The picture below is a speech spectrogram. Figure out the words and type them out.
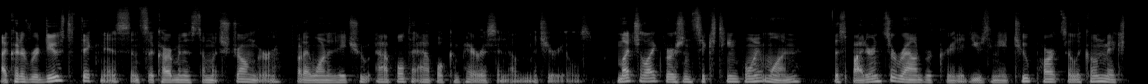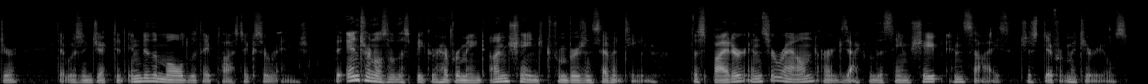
I could have reduced thickness since the carbon is somewhat stronger, but I wanted a true apple to apple comparison of the materials. Much like version 16.1, the spider and surround were created using a two-part silicone mixture that was injected into the mold with a plastic syringe. The internals of the speaker have remained unchanged from version 17. The spider and surround are exactly the same shape and size, just different materials.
